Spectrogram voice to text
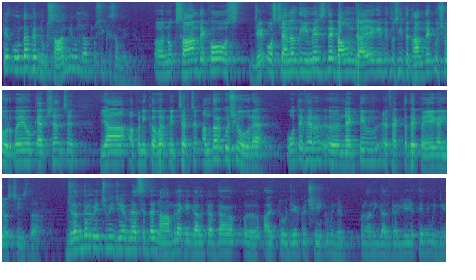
ਤੇ ਉਹਦਾ ਫਿਰ ਨੁਕਸਾਨ ਨਹੀਂ ਹੁੰਦਾ ਤੁਸੀਂ ਕੀ ਸਮਝਦੇ ਹੋ? ਅ, ਨੁਕਸਾਨ ਦੇਖੋ ਉਸ ਜੇ ਉਸ ਚੈਨਲ ਦੀ ਇਮੇਜ ਤੇ ਡਾਊਨ ਜਾਏਗੀ ਵੀ ਤੁਸੀਂ ਦਿਖਾਉਂਦੇ ਕੁਝ ਹੋਰ ਪਏ ਹੋ ਕੈਪਸ਼ਨ 'ਚ ਜਾਂ ਆਪਣੀ ਕਵਰ ਪਿਕਚਰ 'ਚ ਅੰਦਰ ਕੁਝ ਹੋਰ ਹੈ ਉਹ ਤੇ ਫਿਰ 네ਗੇਟਿਵ ਇਫੈਕਟ ਤੇ ਪਏਗਾ ਹੀ ਉਸ ਚੀਜ਼ ਦਾ। ਜਲੰਧਰ ਵਿੱਚ ਵੀ ਜੇ ਮੈਂ ਸਿੱਧਾ ਨਾਮ ਲੈ ਕੇ ਗੱਲ ਕਰਦਾ ਅੱਜ ਤੋਂ ਜੇ ਕੋਈ 6 ਮਹੀਨੇ ਪੁਰਾਣੀ ਗੱਲ ਕਰੀਏ ਜਾਂ 3 ਮਹੀਨੇ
